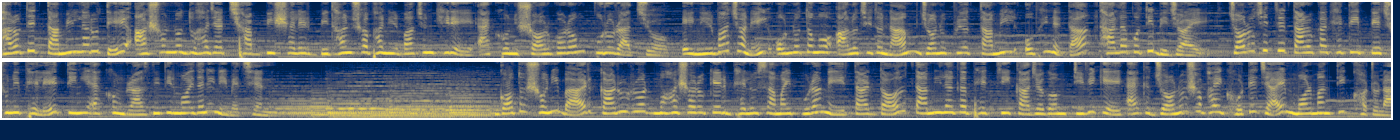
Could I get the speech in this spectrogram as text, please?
ভারতের তামিলনাড়ুতে আসন্ন দু হাজার ছাব্বিশ সালের বিধানসভা নির্বাচন ঘিরে এখন সরগরম পুরো রাজ্য। এই নির্বাচনে অন্যতম আলোচিত নাম জনপ্রিয় তামিল অভিনেতা থালাপতি বিজয়। চলচ্চিত্রের তারকা খ্যাতি পেছনে ফেলে তিনি এখন রাজনীতির ময়দানে নেমেছেন। গত শনিবার কারুর রোড মহাসড়কের ভেলুসামাইপুরামে তার দল তামিলাগা ভেত্রী কাজাগম টিভিকে এক জনসভায় ঘটে যায় মর্মান্তিক ঘটনা।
